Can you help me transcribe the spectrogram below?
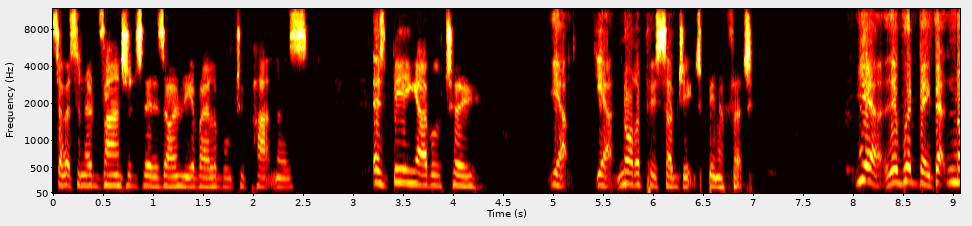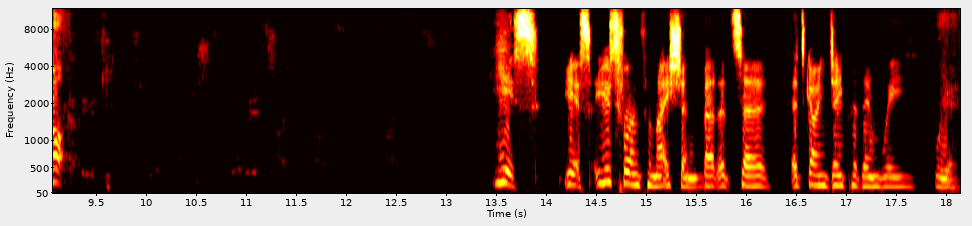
So it's an advantage that is only available to partners, as being able to, yeah, yeah, not a per subject benefit. Yeah, there would be, but not. Yes, yes, useful information, but it's a it's going deeper than we were.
